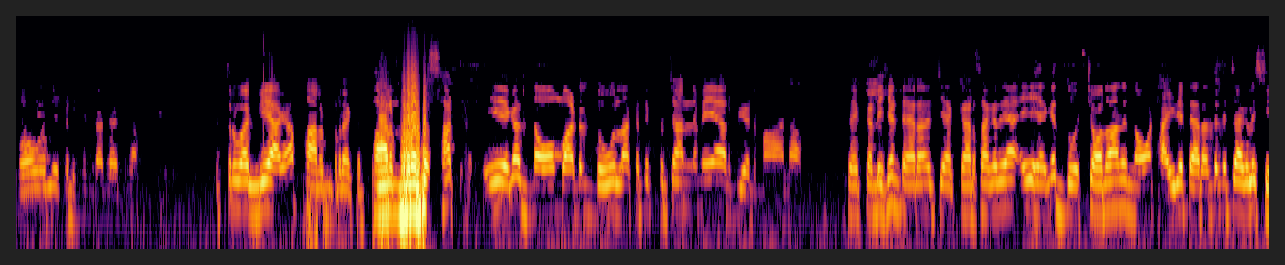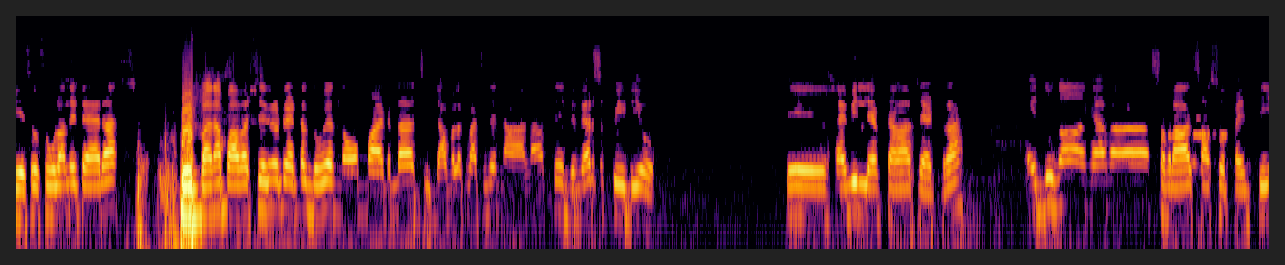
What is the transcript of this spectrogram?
ਬਹੁਤ ਵਧੀਆ ਕੰਡੀਸ਼ਨ ਦਾ ਟਰੈਕਟਰ ਮਿੱਤਰੋ, ਅੱਗੇ ਆ ਗਿਆ ਫਾਰਮ ਟਰੈਕ ਫਾਰਮ ਟਰੈਕ 60 ਇਹ ਹੈਗਾ 9 ਮਾਡਲ 2 ਲੱਖ ਤੇ 95000 ਰੁਪਏ ਡਿਮਾਂਡ ਆ। ਤੇ ਕੰਡੀਸ਼ਨ ਟਾਇਰਾਂ ਦੇ ਚੈੱਕ ਕਰ ਸਕਦੇ ਆ, ਇਹ ਹੈਗੇ 2 14 ਦੇ 9 28 ਦੇ ਟਾਇਰਾਂ ਦੇ ਵਿੱਚ ਅਗਲੇ 616 ਦੇ ਟਾਇਰ ਆ। ਤੇ 12 ਪਾਵਰ ਸਟੀਅਰਿੰਗ ਟਰੈਕਟਰ 2009 ਮਾਡਲ ਆ ਡਬਲ ਕਲਚ ਦੇ ਨਾਲ ਆ ਤੇ ਰਿਵਰਸ ਪੀਟੀਓ ਤੇ ਹੈਵੀ ਲੈਫਟ ਵਾਲਾ ਟਰੈਕਟਰ ਆ। ਇਦੋਂ ਗਾਂ ਆ ਗਿਆ ਵਾ ਸਵਰਾਜ 735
